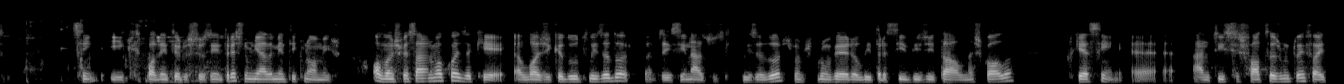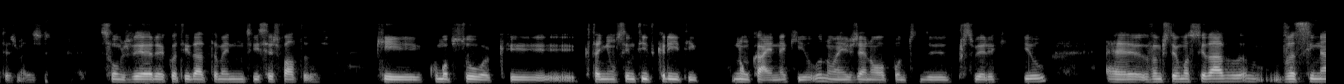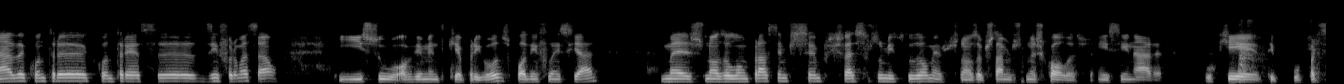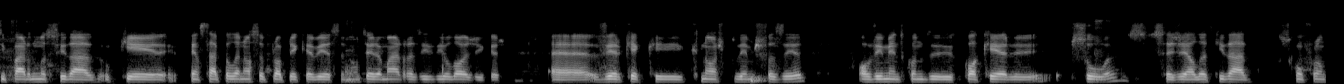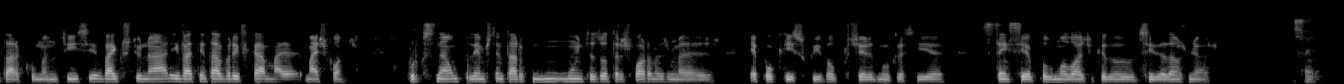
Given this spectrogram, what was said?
Sim, e que podem ter os seus interesses, nomeadamente económicos. Ou vamos pensar numa coisa que é a lógica do utilizador. Vamos ensinar os utilizadores, vamos promover a literacia digital na escola, porque é assim, uh, há notícias falsas muito bem feitas, mas se formos ver a quantidade também de notícias falsas que, com uma pessoa que, que tenha um sentido crítico não cai naquilo, não é ingênuo ao ponto de, perceber aquilo, uh, vamos ter uma sociedade vacinada contra, contra essa desinformação. E isso, obviamente, que é perigoso, pode influenciar, mas nós a longo prazo sempre, sempre vai se resumir tudo ao mesmo. Se nós apostarmos nas escolas a ensinar o que é tipo, participar numa sociedade, o que é pensar pela nossa própria cabeça, não ter amarras ideológicas, uh, ver o que é que, que, nós podemos fazer. Obviamente, quando qualquer pessoa, seja ela de que idade, se confrontar com uma notícia, vai questionar e vai tentar verificar mais, mais fontes, porque senão podemos tentar muitas outras formas, mas é pouco execuível proteger a democracia sem ser por uma lógica do, de cidadãos melhores. Sim.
